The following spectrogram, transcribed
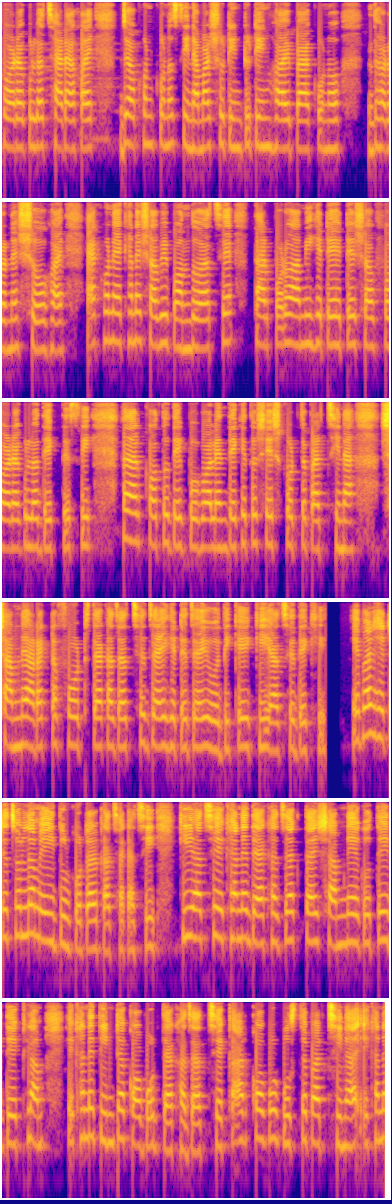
ফোয়ারাগুলো ছাড়া হয়। যখন কোনো সিনেমার শুটিং টুটিং হয় বা কোনো ধরনের শো হয়, এখন এখানে সবই বন্ধ আছে। তারপরও আমি হেঁটে হেঁটে সব ফোয়ারাগুলো দেখতেছি। আর কত দেখব বলেন? দেখে তো শেষ করতে পারছি না। সামনে আর একটা ফোর্ট দেখা যাচ্ছে। যাই হেঁটে যাই ওদিকে কি আছে দেখি। এবার হেঁটে চললাম এই দুর্গটার কাছাকাছি। কি আছে এখানে দেখা যাক। তাই সামনে এগোতেই দেখলাম এখানে তিনটা কবর দেখা যাচ্ছে। কার কবর বুঝতে পারছি না। এখানে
